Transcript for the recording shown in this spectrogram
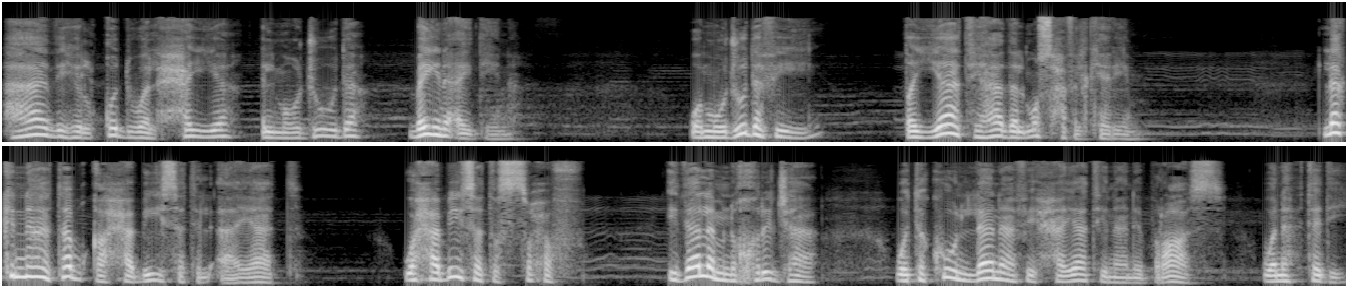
هذه القدوة الحية الموجودة بين أيدينا وموجودة في طيات هذا المصحف الكريم. لكنها تبقى حبيسة الآيات وحبيسة الصحف. إذا لم نخرجها وتكون لنا في حياتنا نبراس ونهتدي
